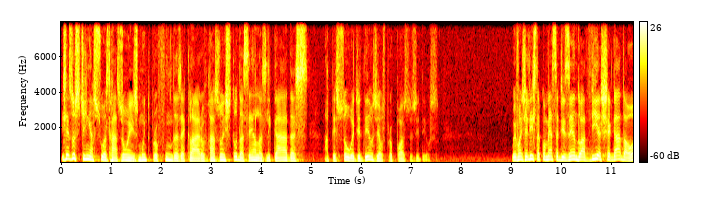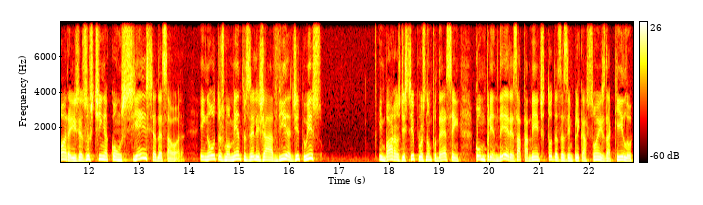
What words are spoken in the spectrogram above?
Jesus tinha suas razões muito profundas, é claro, razões todas elas ligadas à pessoa de Deus e aos propósitos de Deus. O evangelista começa dizendo: havia chegado a hora e Jesus tinha consciência dessa hora. Em outros momentos ele já havia dito isso. Embora os discípulos não pudessem compreender exatamente todas as implicações daquilo,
